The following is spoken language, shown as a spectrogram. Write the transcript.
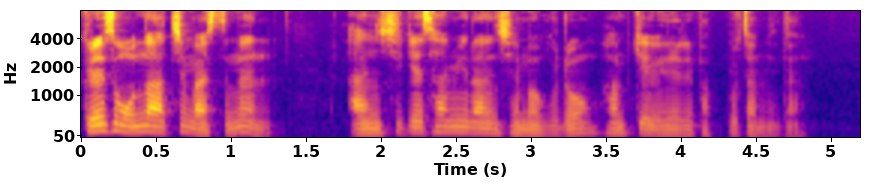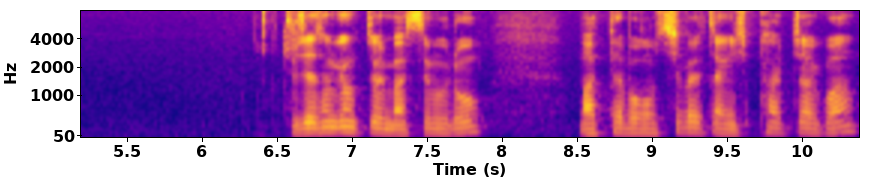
그래서 오늘 아침 말씀은 안식의 삶이라는 제목으로 함께 은혜를 받고자 합니다. 주제 성경절 말씀으로 마태복음 11장 28절과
